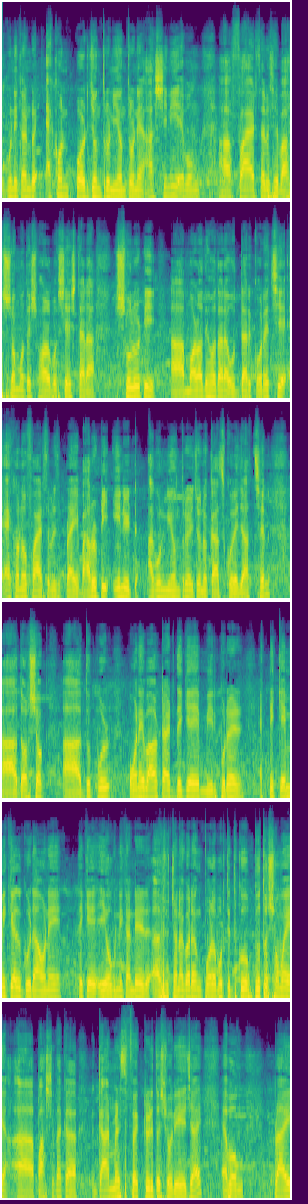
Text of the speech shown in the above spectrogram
অগ্নিকাণ্ড এখন পর্যন্ত নিয়ন্ত্রণে আসেনি এবং ফায়ার সার্ভিসের ভাষ্যমতে সর্বশেষ তারা ষোলোটি মরদেহ তারা উদ্ধার করেছে। এখনও ফায়ার সার্ভিস প্রায় বারোটি ইউনিট আগুন নিয়ন্ত্রণের জন্য কাজ করে যাচ্ছেন। দর্শক দুপুর পৌনে বারোটার দিকে মিরপুরের একটি কেমিক্যাল গোডাউনে থেকে এই অগ্নিকাণ্ডের সূচনা করে এবং পরবর্তীতে খুব দ্রুত সময়ে পাশে থাকা গার্মেন্টস ফ্যাক্টরিতে সরিয়ে যায় এবং প্রায়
